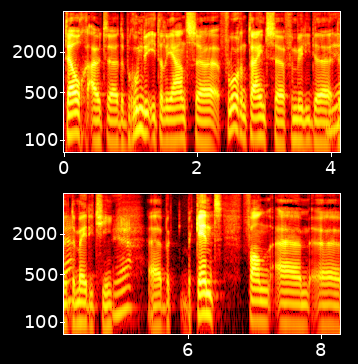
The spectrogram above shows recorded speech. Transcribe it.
telg uit uh, de beroemde Italiaanse Florentijnse familie de, Ja. de, de Medici. Ja, Eh, be- bekend van ehm, eh,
